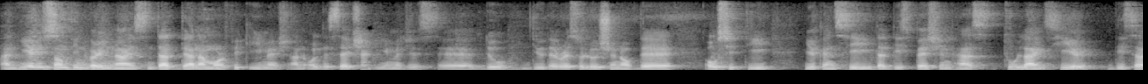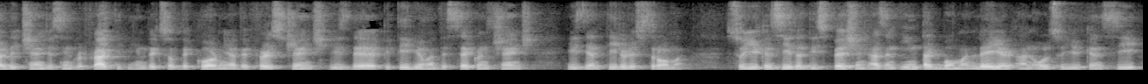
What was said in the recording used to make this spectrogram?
And here is something very nice that the anamorphic image and all the section images uh, do due the resolution of the OCT. You can see that this patient has two lines here. These are the changes in refractive index of the cornea. The first change is the epithelium and the second change is the anterior stroma. So you can see that this patient has an intact Bowman layer and also you can see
